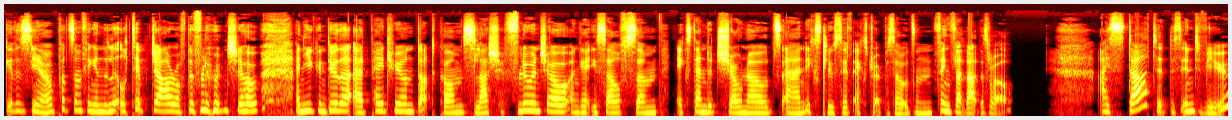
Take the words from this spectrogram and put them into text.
Give us, you know, put something in the little tip jar of the Fluent Show. And you can do that at patreon.com slash Fluent Show and get yourself some extended show notes and exclusive extra episodes and things like that as well. I started this interview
